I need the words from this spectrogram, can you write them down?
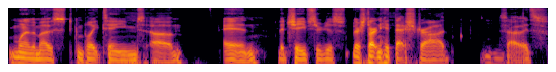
one of the most complete teams, um, and the Chiefs are just they're starting to hit that stride. Mhm. So it's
